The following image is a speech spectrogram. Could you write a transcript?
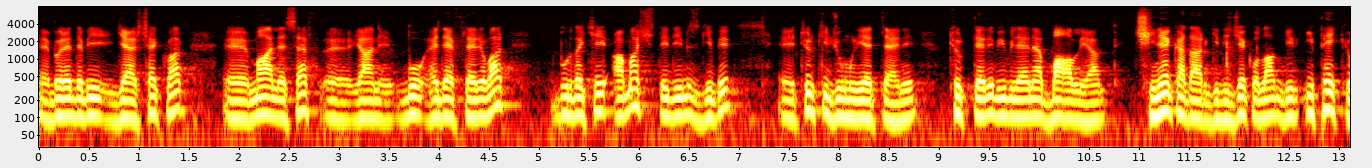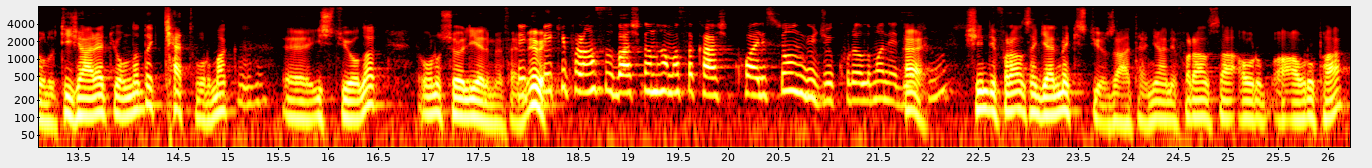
e, böyle de bir gerçek var. E, maalesef e, yani bu hedefleri var. Buradaki amaç dediğimiz gibi e, Türkiye Cumhuriyetlerini, Türkleri birbirlerine bağlayan, Çin'e kadar gidecek olan bir İpek yolu, ticaret yoluna da ket vurmak e, istiyorlar. Onu söyleyelim efendim. Peki, evet. peki Fransız Başkanı Hamas'a karşı koalisyon gücü kuralıma ne Evet. diyorsunuz? Şimdi Fransa gelmek istiyor zaten. Yani Fransa, Avrupa, Avrupa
